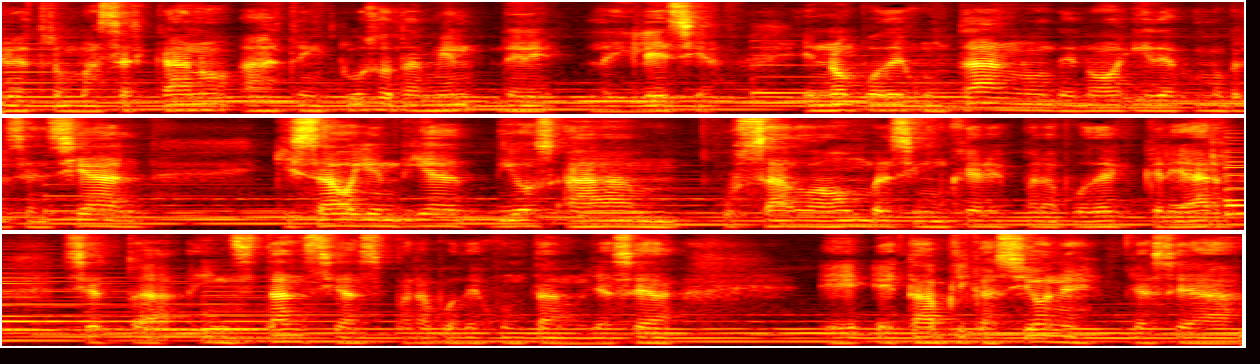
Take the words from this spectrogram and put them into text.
nuestros más cercanos, hasta incluso también de la iglesia, en no poder juntarnos, de no ir de forma presencial, Quizá hoy en día Dios ha mm, usado a hombres y mujeres para poder crear ciertas instancias para poder juntarnos, ya sea eh, estas aplicaciones, ya sea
